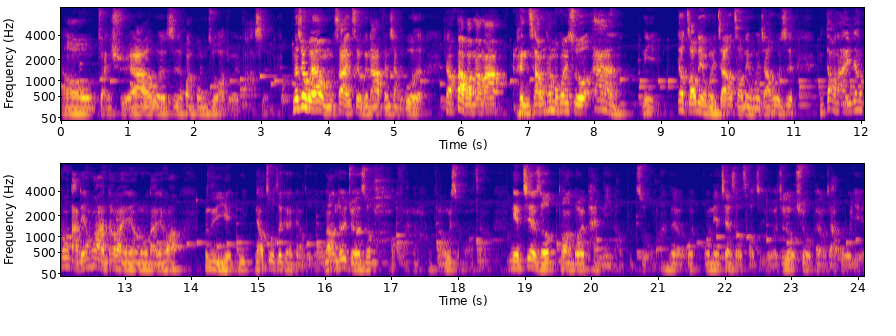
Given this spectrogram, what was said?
然后转学啊，或者是换工作啊就会发生。那就回到我们上一次有跟大家分享过的，像爸爸妈妈很常他们会说啊，你。要早点回家，要早点回家，或者是你到哪里一定要跟我打电话，你到哪里一定要跟我打电话，或者你你你要做这个，你要做这个，然后你就会觉得说好烦啊，好烦，为什么要这样？年轻的时候通常都会叛逆，然后不做嘛。对，我我年轻的时候超级会，就是我去我朋友家过夜，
